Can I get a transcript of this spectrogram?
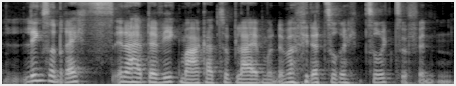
links und rechts innerhalb der Wegmarker zu bleiben und immer wieder zurück, zurückzufinden.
